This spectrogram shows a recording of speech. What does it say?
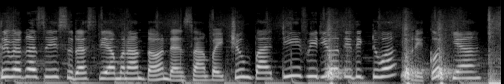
Terima kasih sudah setia menonton dan sampai jumpa di video titik dua berikutnya.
